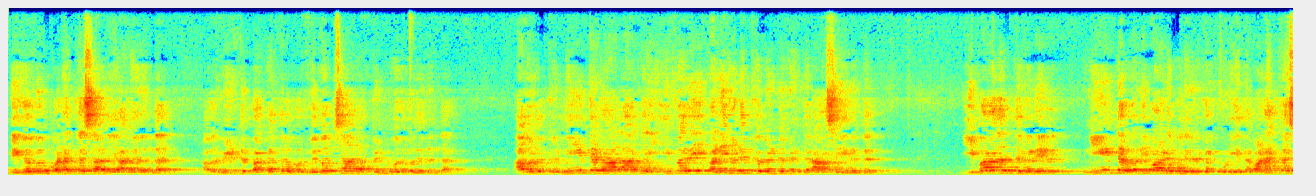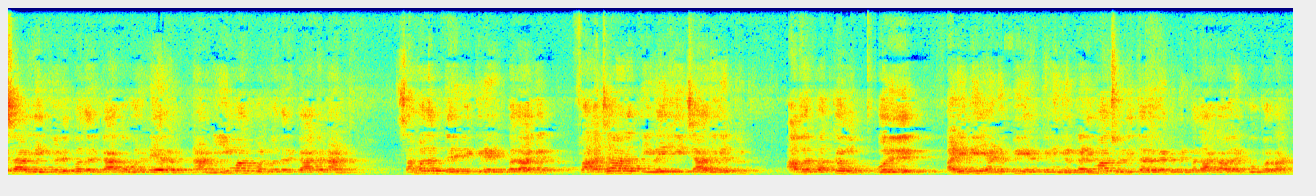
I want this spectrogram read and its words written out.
மிகவும் வணக்கசாலியாக இருந்தார். அவர் வீட்டு பக்கத்துல ஒரு விபச்சார பெண் ஒருவர் இருந்தார். அவளுக்கு நீண்ட நாளாக இவரை வழிகெடுக்க வேண்டும் என்கிற ஆசை இருந்தது. இபாதத்துகளில் நீண்ட வழிபாடுகள் இருக்கக்கூடிய இந்த வணக்கசாலியை கெடுப்பதற்காக ஒரு நேரம் நான் ஈமான் கொள்வதற்காக நான் சம்மதம் தெரிவிக்கிறேன் என்பதாக அஜாரத் இலகி ஜாரியத்துன். அவர் பக்கம் ஒரு அடிமையை அனுப்பி எனக்கு நீங்கள் களிமா சொல்லி தர வேண்டும் என்பதாக அவரை கூப்பிடுறாங்க.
